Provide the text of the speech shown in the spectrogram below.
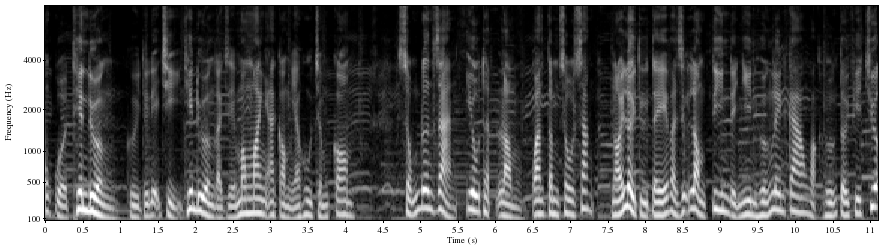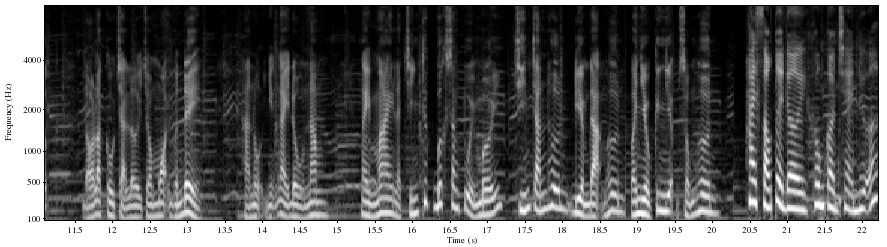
Email của Thiên Đường gửi tới địa chỉ thiên đường gạch dưới mong manh a yahoo.com Sống đơn giản, yêu thật lòng, quan tâm sâu sắc, nói lời tử tế và giữ lòng tin để nhìn hướng lên cao hoặc hướng tới phía trước. Đó là câu trả lời cho mọi vấn đề. Hà Nội những ngày đầu năm, ngày mai là chính thức bước sang tuổi mới, chín chắn hơn, điềm đạm hơn và nhiều kinh nghiệm sống hơn. 26 tuổi đời không còn trẻ nữa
